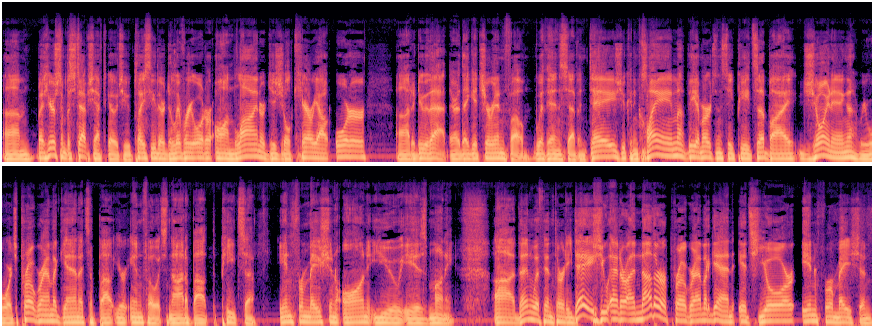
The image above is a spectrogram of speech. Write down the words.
Um, but here's some of the steps you have to go to: place either a delivery order online or digital carryout order. Uh, to do that, there they get your info within seven days. You can claim the emergency pizza by joining rewards program. Again, it's about your info. It's not about the pizza. Information on you is money. Uh, then within 30 days, you enter another program. Again, it's your information.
